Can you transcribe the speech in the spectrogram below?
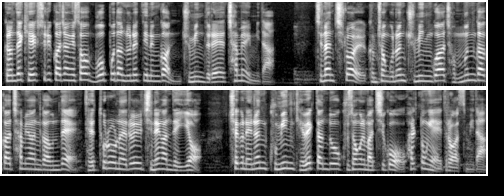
그런데 계획 수립 과정에서 무엇보다 눈에 띄는 건 주민들의 참여입니다. 지난 7월 금천구는 주민과 전문가가 참여한 가운데 대토론회를 진행한 데 이어 최근에는 구민 계획단도 구성을 마치고 활동에 들어갔습니다.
